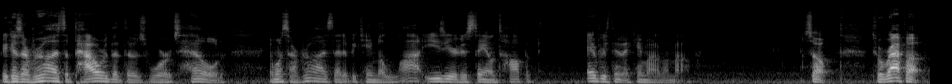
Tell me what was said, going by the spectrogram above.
Because I realized the power that those words held. And once I realized that, it became a lot easier to stay on top of everything that came out of my mouth. So, to wrap up,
